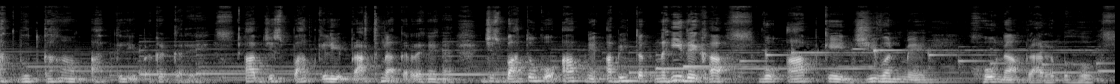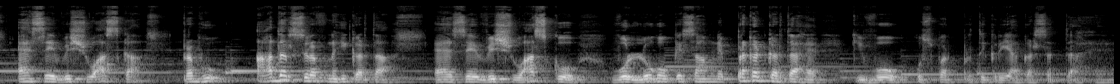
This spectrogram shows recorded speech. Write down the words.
अद्भुत काम आपके लिए प्रकट करे आप जिस बात के लिए प्रार्थना कर रहे हैं, जिस बातों को आपने अभी तक नहीं देखा, वो आपके जीवन में होना प्रारंभ हो। ऐसे विश्वास का प्रभु आदर सिर्फ़ नहीं करता। ऐसे विश्वास को वो लोगों के सामने प्रकट करता है कि वो उस पर प्रतिक्रिया कर सकता है।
